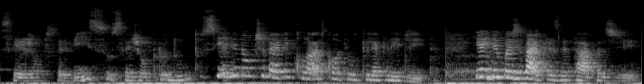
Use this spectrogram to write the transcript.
seja um serviço, seja um produto, se ele não estiver vinculado com aquilo que ele acredita. E aí depois vai para as etapas de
